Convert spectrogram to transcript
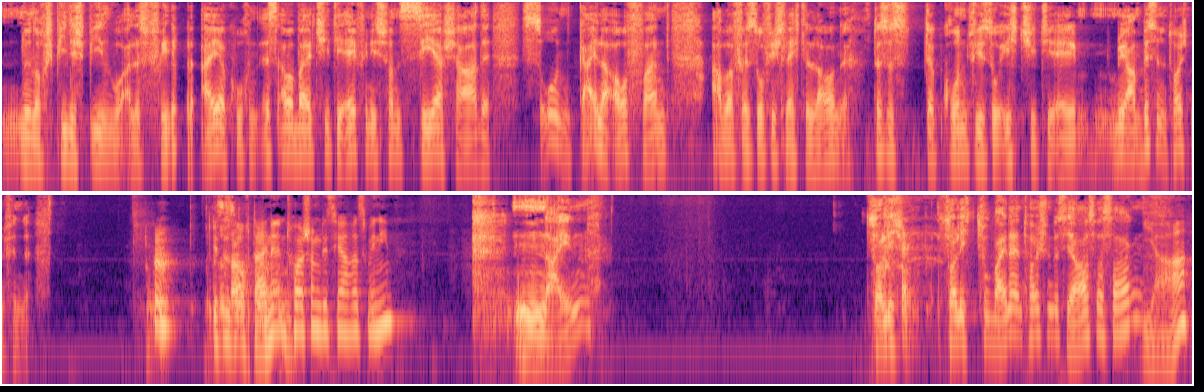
nur noch Spiele spielen, wo alles Friede und Eierkuchen ist, aber bei GTA finde ich schon sehr schade. So ein geiler Aufwand, aber für so viel schlechte Laune. Das ist der Grund, wieso ich GTA ja ein bisschen enttäuschend finde. Ist es auch deine Enttäuschung des Jahres, Winnie? Nein. Soll ich, soll ich zu meiner Enttäuschung des Jahres was sagen? Ja.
